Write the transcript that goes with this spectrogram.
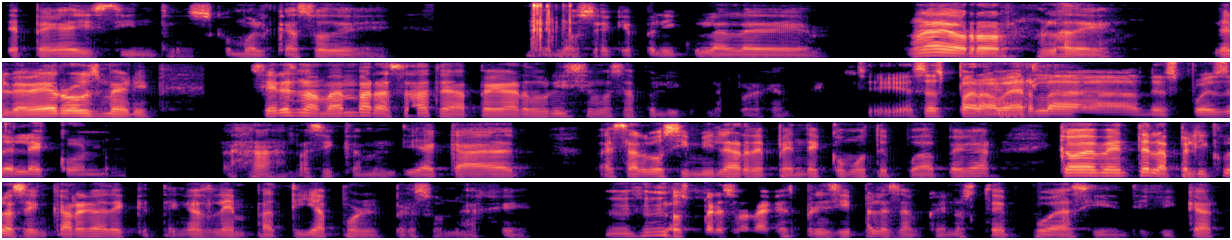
te pega distinto. Es como el caso de, no sé qué película, la de. Una de horror, la de. El bebé Rosemary. Si eres mamá embarazada, te va a pegar durísimo esa película, por ejemplo. Sí, esa es para verla después del eco, ¿no? Ajá, básicamente. Y acá es algo similar, depende cómo te pueda pegar. Que obviamente la película se encarga de que tengas la empatía por el personaje, los personajes principales, aunque no te puedas identificar.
